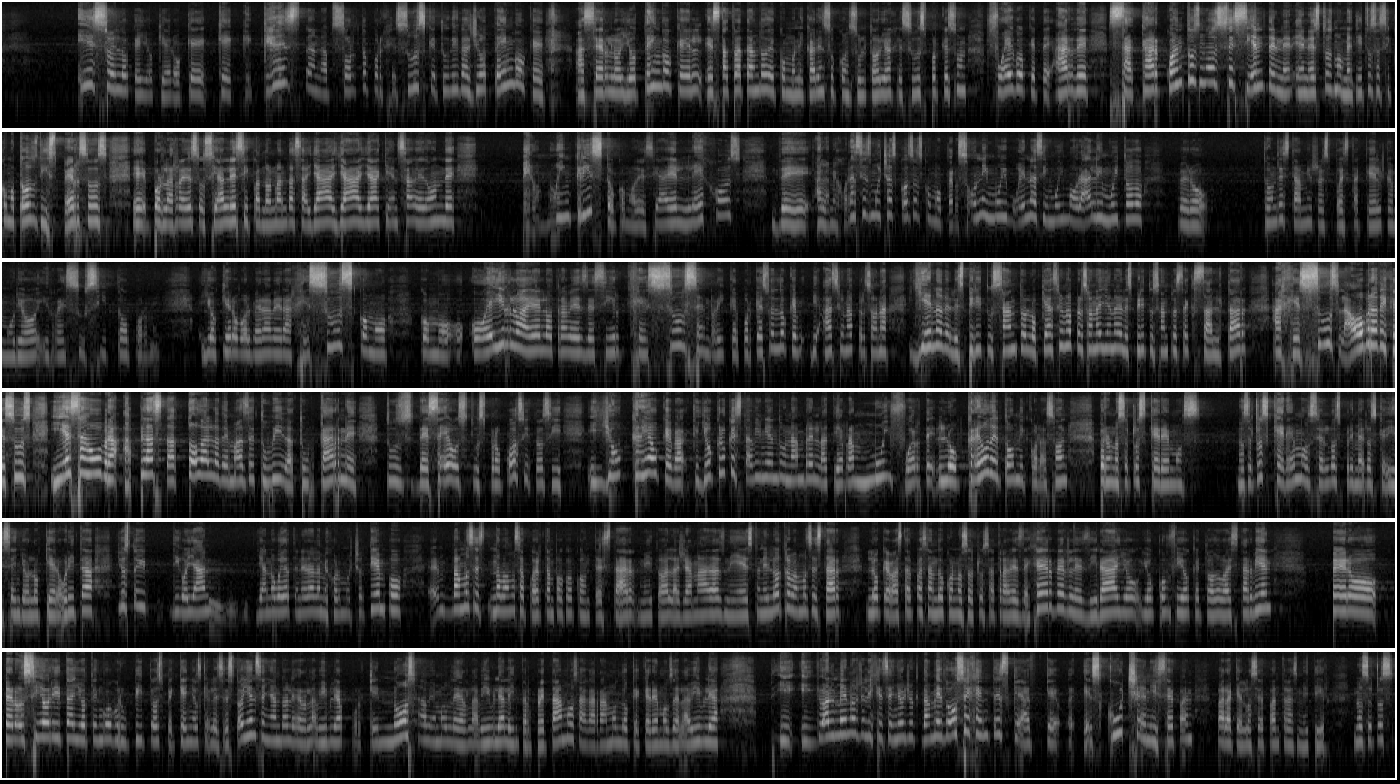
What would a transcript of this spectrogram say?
Eso es lo que yo quiero, que, que, que quedes tan absorto por Jesús que tú digas, yo tengo que hacerlo. Yo tengo que Él está tratando de comunicar en su consultorio a Jesús porque es un fuego que te arde sacar. ¿Cuántos no se sienten en, estos momentitos así como todos dispersos eh, por las redes sociales y cuando no andas allá, allá, allá, quién sabe dónde? pero no en Cristo, como decía él, lejos de, a lo mejor haces muchas cosas como persona y muy buenas y muy moral y muy todo, pero ¿Dónde está mi respuesta? Aquel que murió y resucitó por mí. Yo quiero volver a ver a Jesús como como oírlo a él otra vez decir Jesús Enrique, porque eso es lo que hace una persona llena del Espíritu Santo. Lo que hace una persona llena del Espíritu Santo es exaltar a Jesús, la obra de Jesús. Y esa obra aplasta toda lo demás de tu vida, tu carne, tus deseos, tus propósitos. Y, yo creo que, va, que yo creo que está viniendo un hambre en la tierra muy fuerte. Lo creo de todo mi corazón, pero nosotros queremos nosotros queremos ser los primeros que dicen yo lo quiero. Ahorita yo estoy, digo, ya, ya no voy a tener a lo mejor mucho tiempo. Eh, vamos, no vamos a poder tampoco contestar ni todas las llamadas, ni esto, ni lo otro. Vamos a estar lo que va a estar pasando con nosotros a través de Herbert. Les dirá, yo, yo confío que todo va a estar bien. Pero pero sí ahorita yo tengo grupitos pequeños que les estoy enseñando a leer la Biblia porque no sabemos leer la Biblia, la interpretamos, agarramos lo que queremos de la Biblia. Y, yo al menos yo le dije, Señor, yo, dame 12 gentes que escuchen y sepan para que lo sepan transmitir. Nosotros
